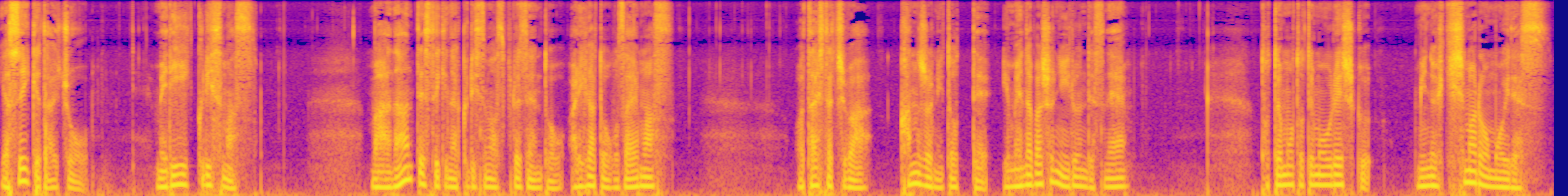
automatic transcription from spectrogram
安池隊長、メリークリスマス。まあなんて素敵なクリスマスプレゼントをありがとうございます。私たちは彼女にとって夢の場所にいるんですね。とてもとても嬉しく、身の引き締まる思いです。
